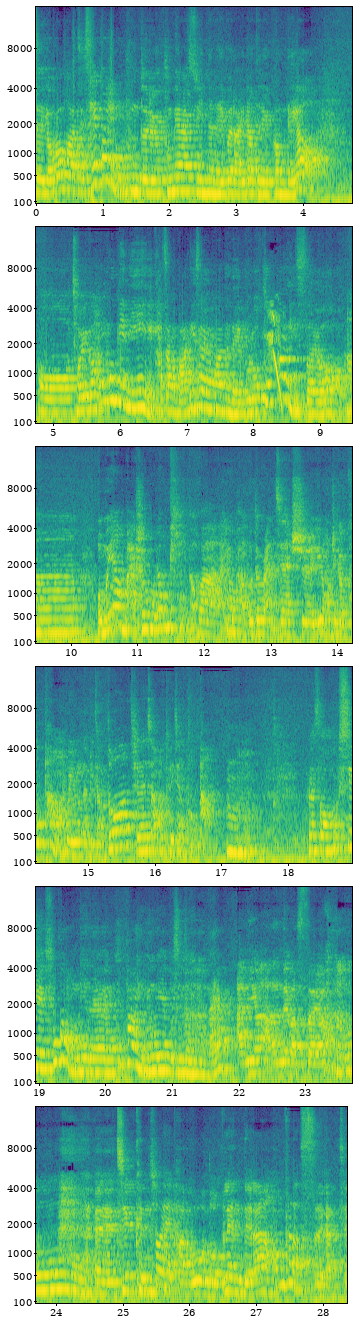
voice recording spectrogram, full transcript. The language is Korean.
이제 여러 가지 생활용품들을 구매할 수 있는 앱을 알려드릴 건데요. 어, 저희가 한국인이 가장 많이 사용하는 앱으로 쿠팡이 있어요. 嗯，我们要买生活用品的话，用韩国的软件是用这个 Coupon 会用的比较多。之前向我们推荐 Coupon。 음. 그래서 혹시 소감 언니는 쿠팡 이용해 보신 적 있나요? 아니요, 안 해봤어요. 오. 네, 집 근처에 바로 노블랜드랑 홈플러스 같은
